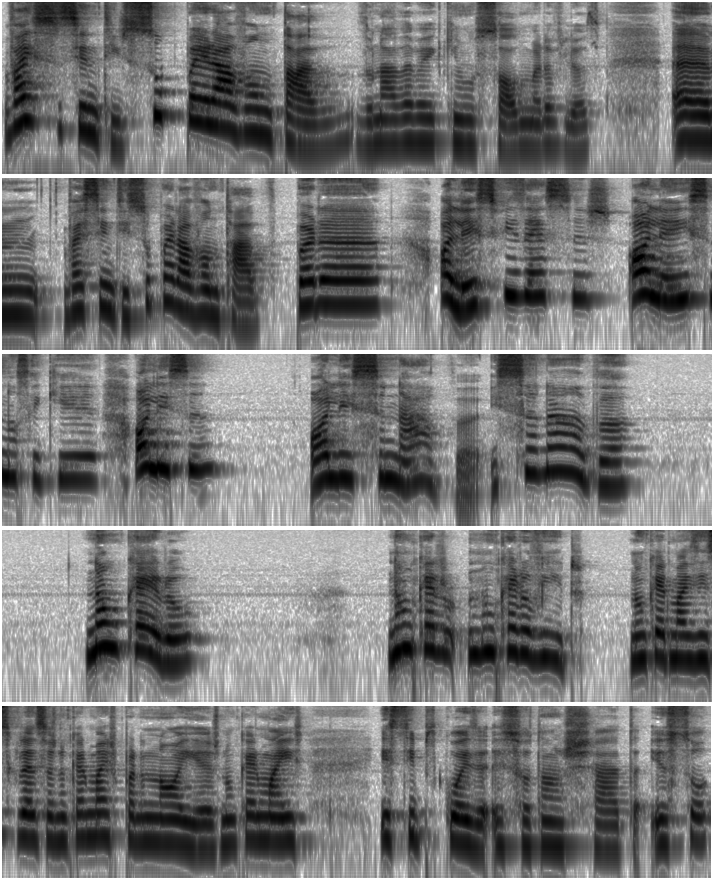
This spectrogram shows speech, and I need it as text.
vai se sentir super à vontade. Do nada veio aqui um sol maravilhoso um, vai se sentir super à vontade para. Olha, e se fizesses? Olha, isso não sei o quê? Olha, isso. Olha, isso nada. Isso nada. Não quero. Não quero, não quero ouvir. Não quero mais inseguranças, não quero mais paranoias, não quero mais esse tipo de coisa. Eu sou tão chata. Eu sou.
